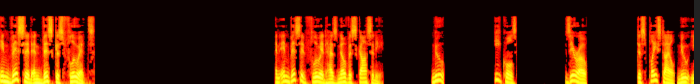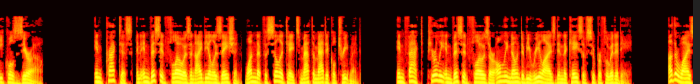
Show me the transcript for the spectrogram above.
Inviscid and viscous fluids An inviscid fluid has no viscosity. Nu equals zero. Display style nu equals zero. In practice, an inviscid flow is an idealization, one that facilitates mathematical treatment. In fact, purely inviscid flows are only known to be realized in the case of superfluidity. Otherwise,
